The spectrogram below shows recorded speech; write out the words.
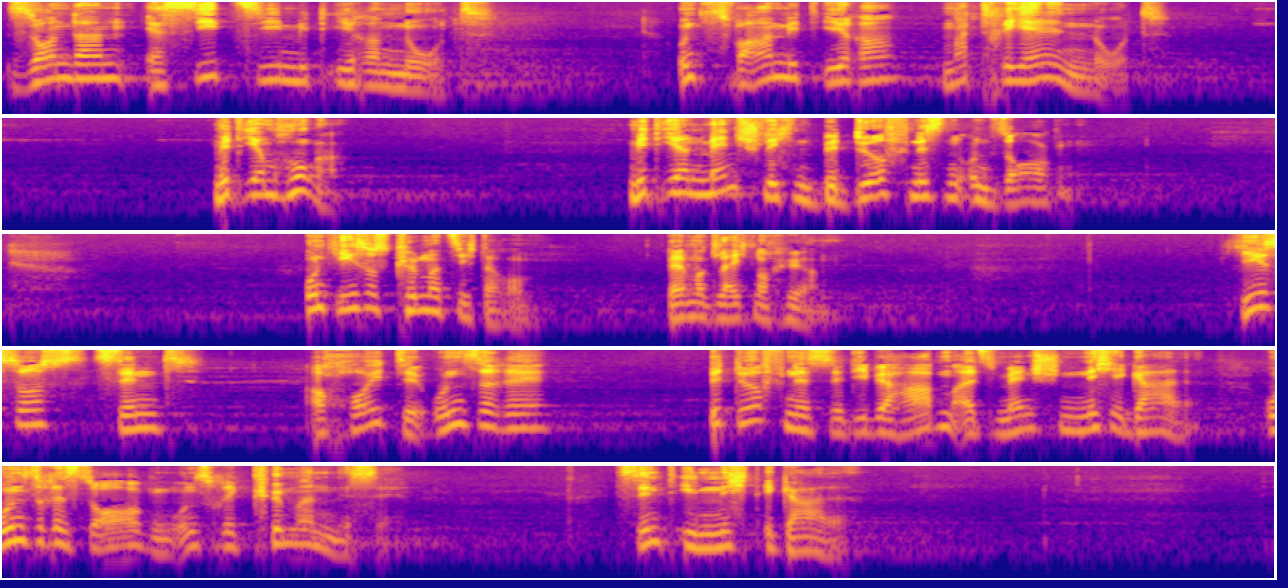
sondern er sieht sie mit ihrer Not. Und zwar mit ihrer materiellen Not, mit ihrem Hunger, mit ihren menschlichen Bedürfnissen und Sorgen. Und Jesus kümmert sich darum, werden wir gleich noch hören. Jesus sind auch heute unsere Bedürfnisse, die wir haben als Menschen, nicht egal. Unsere Sorgen, unsere Kümmernisse sind ihm nicht egal.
